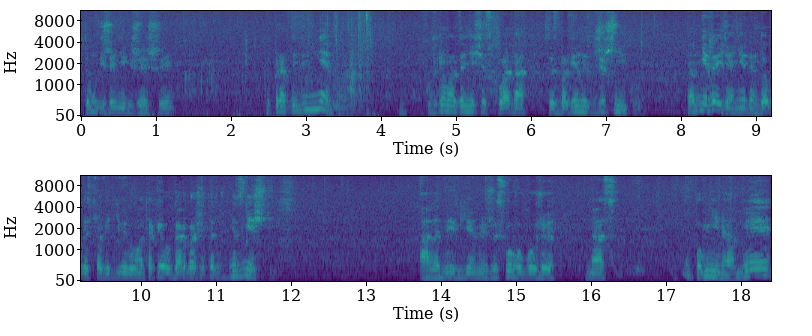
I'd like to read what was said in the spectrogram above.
Kto mówi, że nie grzeszy, to prawdy w nim nie ma. Zgromadzenie się składa ze zbawionych grzeszników. Tam nie wejdzie ani jeden dobry, sprawiedliwy, bo ma takiego garba, się tam nie zmieści. Ale my wiemy, że Słowo Boże nas upomina. My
